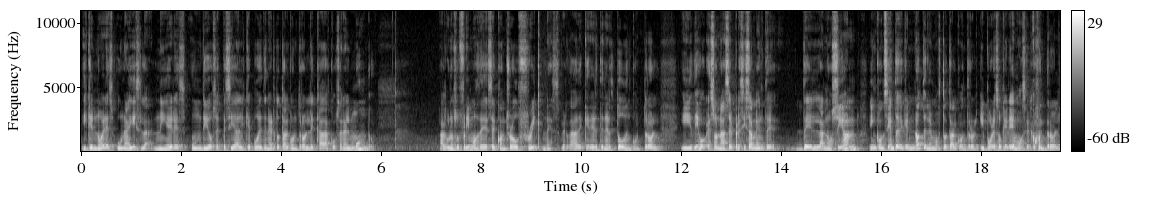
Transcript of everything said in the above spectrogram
y que no eres una isla ni eres un Dios especial que puede tener total control de cada cosa en el mundo. Algunos sufrimos de ese control freakness, ¿verdad? De querer tener todo en control. Y digo, eso nace precisamente de la noción inconsciente de que no tenemos total control y por eso queremos el control.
